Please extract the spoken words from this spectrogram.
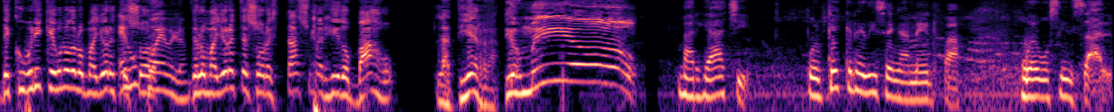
descubrí que uno de los mayores Es tesoros, de los mayores tesoros está sumergido bajo la tierra. ¡Dios mío! Mariachi, ¿por qué que le dicen a Nelfa huevo sin sal?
